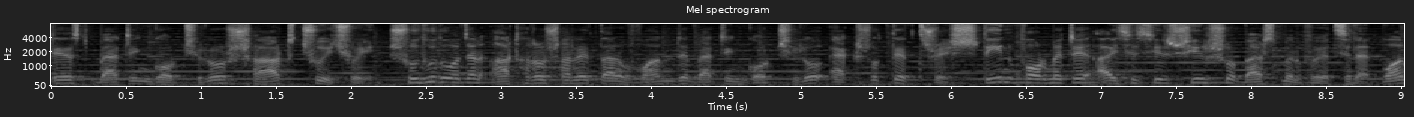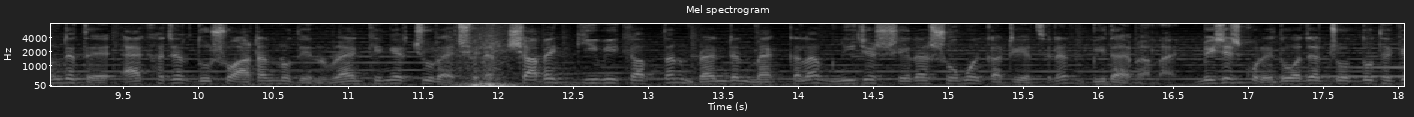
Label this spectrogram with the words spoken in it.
টেস্ট ব্যাটিং গড় ছিল ষাট ছুঁই ছুঁই। শুধু দু সালে তার ওয়ানডে ব্যাটিং গড় ছিল একশো তেত্রিশ। তিন ফর্মেটে আইসিসির শীর্ষ ব্যাটসম্যান হয়েছিলেন। ওয়ানডেতে এক হাজার দুশো আটান্ন দিন র্যাঙ্কিং এর চূড়ায় ছিলেন। সাবেক কিউই কাপ্তান ব্র্যান্ডন ম্যাককালাম নিজের সেরা সময় কাটিয়েছিলেন বিদায় বেলায় বিশেষ করে দু হাজার চোদ্দ থেকে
